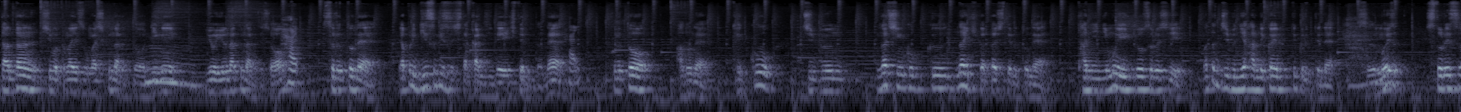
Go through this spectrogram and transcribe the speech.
だんだん仕事が忙しくなると人間余裕なくなるでしょ、はい、するとねやっぱりギスギスした感じで生きてるんだね、はい、するとあのね結構自分が深刻な生き方してるとね他人にも影響するしまた自分に跳ね返ってくるってねすごいストレス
